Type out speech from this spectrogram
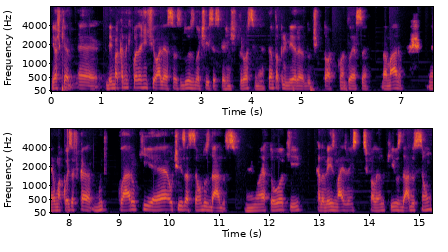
E acho que é, é, bem bacana que quando a gente olha essas duas notícias que a gente trouxe, né, tanto a primeira do TikTok quanto essa da Maro, né, uma coisa fica muito claro que é a utilização dos dados. Né? Não é à toa que cada vez mais vem se falando que os dados são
